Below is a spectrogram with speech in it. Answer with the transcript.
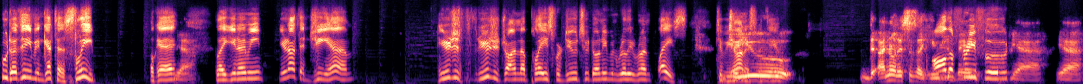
who doesn't even get to sleep. Okay. Yeah. Like you know what I mean? You're not the GM. You're just you're just drawing up plays for dudes who don't even really run plays. To be Do honest with you, you? I know this is a huge all the debate. free food. Yeah, yeah.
